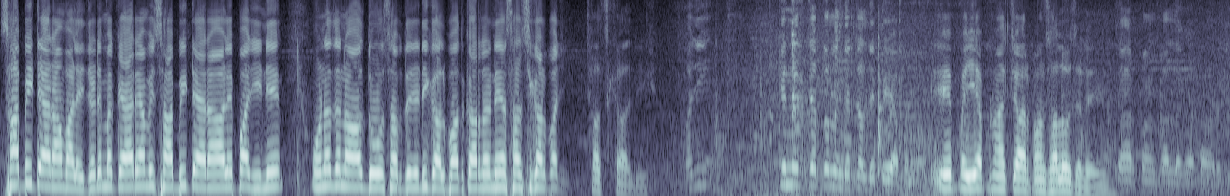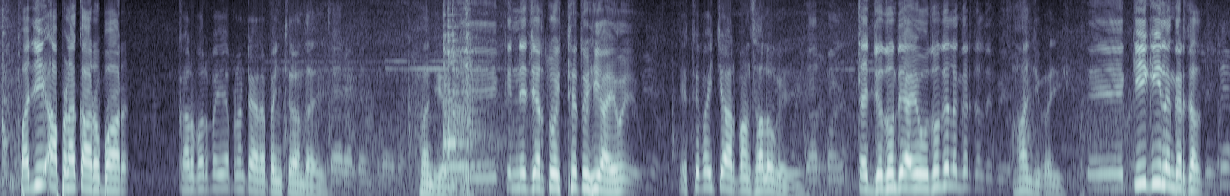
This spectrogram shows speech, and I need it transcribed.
ਸਾਬੀ ਟਾਇਰਾਂ ਵਾਲੇ, ਜਿਹੜੇ ਮੈਂ ਕਹਿ ਰਿਹਾ ਵੀ ਸਾਬੀ ਟਾਇਰਾਂ ਵਾਲੇ ਭਾਜੀ ਨੇ, ਉਹਨਾਂ ਦੇ ਨਾਲ ਦੋ ਸ਼ਬਦ ਜਿਹੜੀ ਗੱਲਬਾਤ ਕਰ ਲੈਣੇ ਆ ਸਤਿ ਸ਼੍ਰੀ ਅਕਾਲ ਭਾਜੀ। ਸਤਿ ਸ਼੍ਰੀ ਅਕਾਲ ਜੀ। ਭਾਜੀ ਕਿੰਨੇ ਕੁ ਚਿਰ ਤੋਂ ਲੰਗਰ ਚੱਲਦੇ ਪਏ ਆਪਣੇ? ਇਹ ਭਾਈ ਆਪਣਾ 4-5 ਸਾਲ ਹੋ ਚਲੇ ਜੀ। 4-5 ਸਾਲ ਲਗਾਤਾਰ। ਭਾਜੀ ਆਪਣਾ ਕਾਰੋਬਾਰ ਕਾਰੋਬਾਰ ਭਾਈ ਆਪਣਾ ਟਾਇਰਾਂ ਪੈਂਚਰਾਂ ਦਾ ਹੈ ਟਾਇਰਾਂ ਪੈਂਚਰਾਂ ਦਾ। ਹਾਂਜੀ ਹਾਂਜੀ। ਤੇ ਕਿੰਨੇ ਚਿਰ ਤੋਂ ਇੱਥੇ ਤੁਸੀਂ ਆਏ ਹੋਏ ਹੋ? ਇੱਥੇ ਭਾਈ 4-5 ਸਾਲ ਹੋ ਗਏ ਜੀ। 4-5 ਤੇ ਜਦੋਂ ਦੇ ਆਏ ਉਦੋਂ ਦੇ ਲੰਗਰ ਚੱਲਦੇ ਪਏ ਹਾਂਜੀ ਭਾਜੀ। ਤੇ ਕੀ ਕੀ ਲੰਗਰ ਚੱਲਦੇ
